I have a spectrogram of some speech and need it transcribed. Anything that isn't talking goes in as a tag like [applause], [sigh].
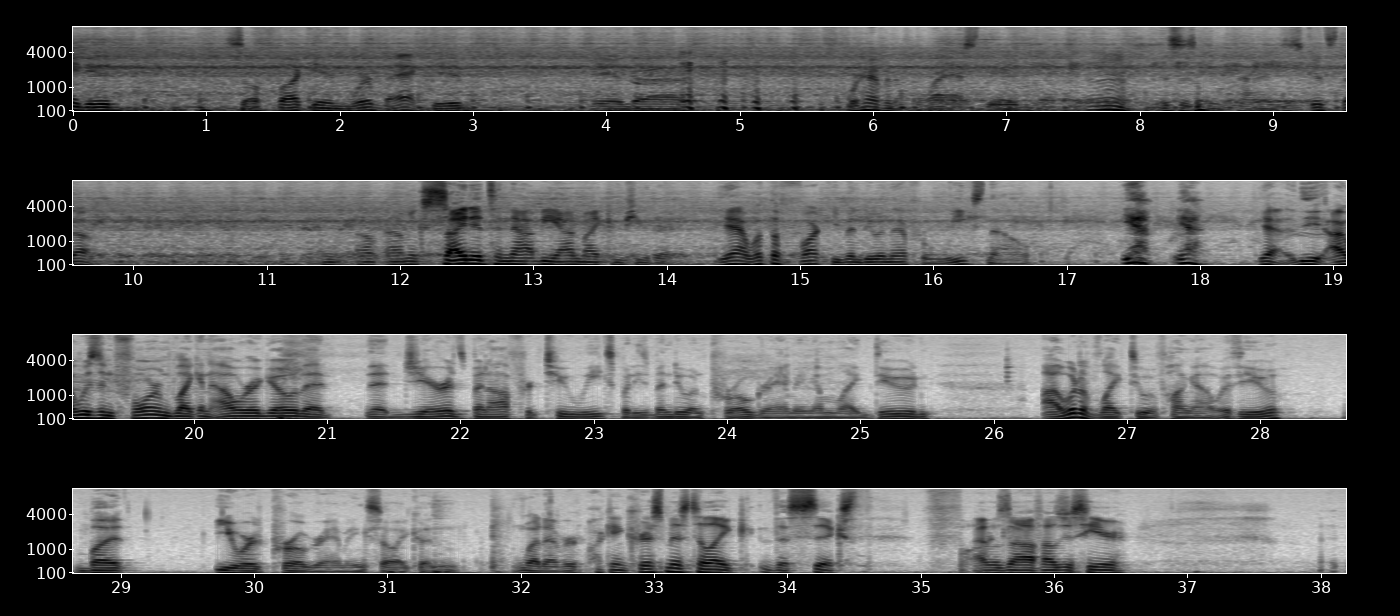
Okay, dude. So fucking, we're back, dude, and uh, [laughs] we're having a blast, dude. Mm, This is good times. Good stuff. I'm, I'm excited to not be on my computer. Yeah, what the fuck? You've been doing that for weeks now. Yeah, yeah. Yeah, the, I was informed like an hour ago that that Jared's been off for two weeks, but he's been doing programming. I'm like, dude, I would have liked to have hung out with you, but you were programming, so I couldn't. Whatever. Fucking Christmas to like the sixth. Fuck. I was off. I was just here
